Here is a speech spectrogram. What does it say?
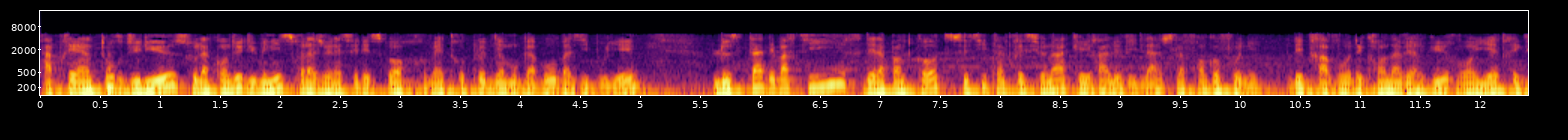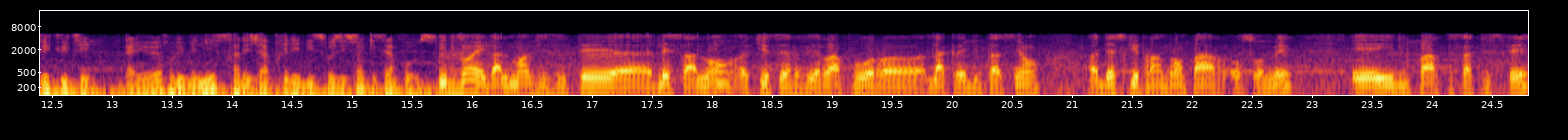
Après un tour du lieu sous la conduite du ministre de la Jeunesse et des Sports, maître Claude Mugabo Bazibouye, le stade des martyrs de la Pentecôte, ce site impressionnant accueillera le village, la francophonie. Des travaux de grande envergure vont y être exécutés. D'ailleurs, le ministre a déjà pris les dispositions qui s'imposent. Ils ont également visité euh, les salons euh, qui servira pour euh, l'accréditation de ce qui prendront part au sommet et ils partent satisfaits.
